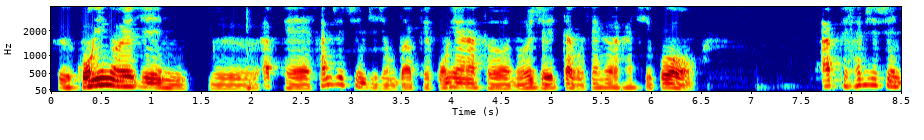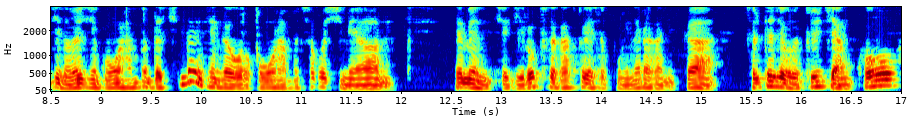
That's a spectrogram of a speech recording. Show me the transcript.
그 공이 놓여진 그 앞에 30cm 정도 앞에 공이 하나 더 놓여져 있다고 생각을 하시고 앞에 30cm 놓여진 공을 한 번 더 친다는 생각으로 공을 한번 쳐보시면 그러면 저기 로프트 각도에서 공이 날아가니까 절대적으로 들지 않고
